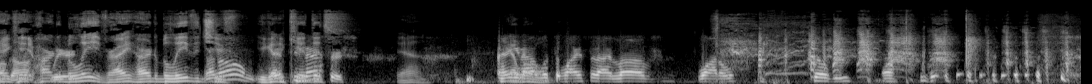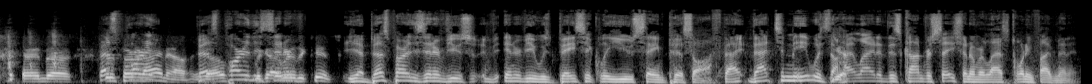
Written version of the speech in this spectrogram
I can't- hard Weird. to believe, right? Hard to believe that you you got a kid that's yeah. hanging Yeah, out with the wife that I love, Waddle, Silvy, and uh, her and I now. best know? part of this interview, of the kids. yeah, best part of this interview interview was basically you saying "piss off." That that to me was the Yeah. highlight of this conversation over the last twenty five minutes.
